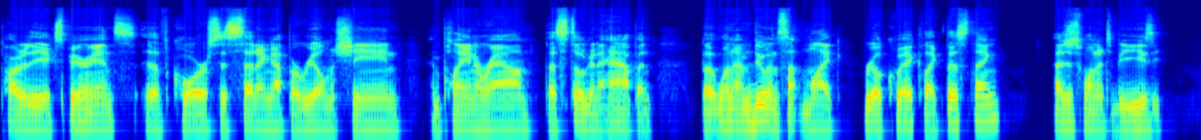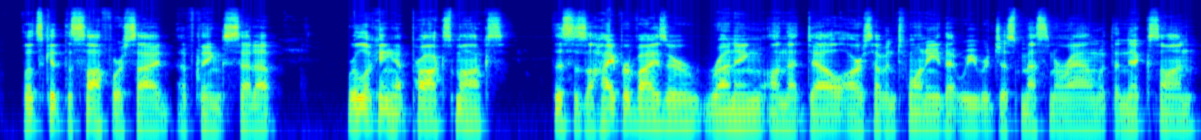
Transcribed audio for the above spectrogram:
Part of the experience, of course, is setting up a real machine and playing around. That's still going to happen. But when I'm doing something like real quick, like this thing, I just want it to be easy. Let's get the software side of things set up. We're looking at Proxmox. This is a hypervisor running on that Dell R720 that we were just messing around with the NICs on.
